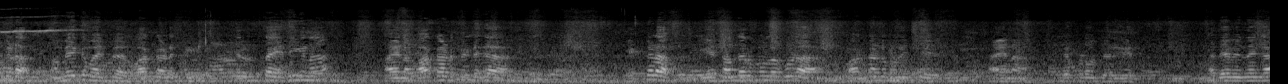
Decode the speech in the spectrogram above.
ఇక్కడ అమేకం అయిపోయారు వాకాడకి. ఎంత ఎదిగినా ఆయన వాకాడు బిడ్డగా ఎక్కడ ఏ సందర్భంలో కూడా వాకాడు గురించి ఆయన చెప్పడం జరిగేది. అదేవిధంగా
